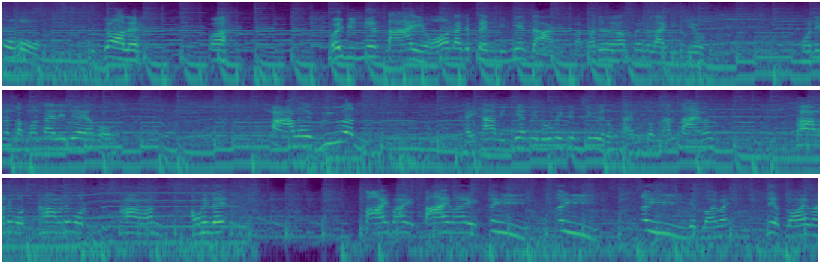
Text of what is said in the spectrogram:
โอ้โหสุดยอดเลยมาเฮ้ยมินเนี่ยนตายอ๋อน่าจะเป็นมินเนี่ยนจากบัตรมาเธอร์ครับไม่เป็นไรคิวๆคนนี้มันซัมมอนได้เรื่อยๆครับผมมาเลยเพื่อนใครฆ่ามินเนี่ยนไม่รู้ไม่ขึ้นชื่อสงสัยมันจมน้ำตายมั้ง ฆ่ามันให้หมดฆ่ามันให้หมดฆ่ามัน เอาให้เละตายไปตายไปเอ้ยเอ้ยเอ้ยเรียบร้อยไหมเรียบร้อยไหม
